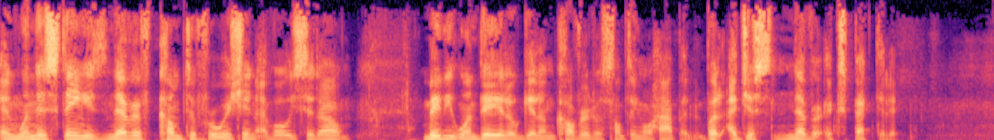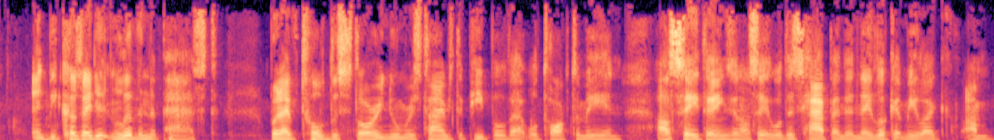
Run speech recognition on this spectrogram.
And when this thing has never come to fruition, I've always said, oh, maybe one day it'll get uncovered or something will happen. But I just never expected it. And because I didn't live in the past, but I've told the story numerous times to people that will talk to me and I'll say things and I'll say, well, this happened. And they look at me like I'm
